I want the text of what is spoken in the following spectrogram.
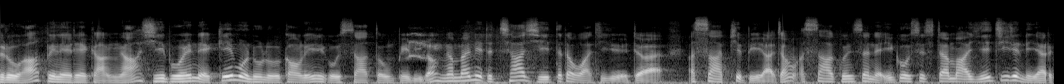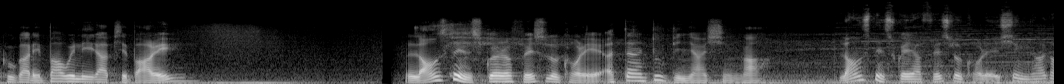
သူတို့ဟာပင်လယ်ထဲကငါရေပွဲနဲ့ကင်းမွန်တို့လိုကောင်လေးတွေကိုစားသုံးပေးပြီးတော့ငမန်းနဲ့တခြားရေတက်တော်ဝါကြီးတွေအတွက်အစာဖြစ်ပေးတာကြောင့်အစာကွင်းဆက်နဲ့ ecosystem မှာအရေးကြီးတဲ့နေရာတစ်ခုကနေပါဝင်နေတာဖြစ်ပါတယ်။ Longspin squarefish လို့ခေါ်တဲ့အတန်တုပညာရှင်ငါ Longspin squarefish လို့ခေါ်တဲ့ရှင်ငါက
